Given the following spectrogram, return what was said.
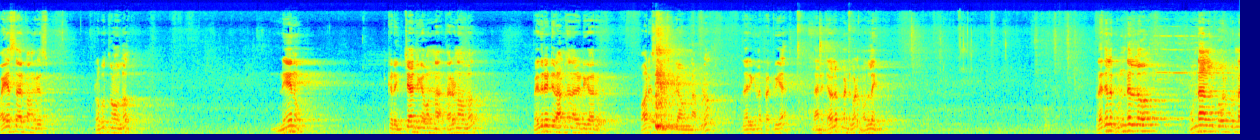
వైఎస్ఆర్ కాంగ్రెస్ ప్రభుత్వంలో నేను ఇక్కడ ఇన్ఛార్జిగా ఉన్న తరుణంలో పెదిరెడ్డి రామచంద్రారెడ్డి గారు ఫారెస్ట్ మినిస్టర్గా ఉన్నప్పుడు జరిగిన ప్రక్రియ దాని డెవలప్మెంట్ కూడా మొదలైంది. ప్రజల గుండెల్లో ఉండాలని కోరుకున్న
